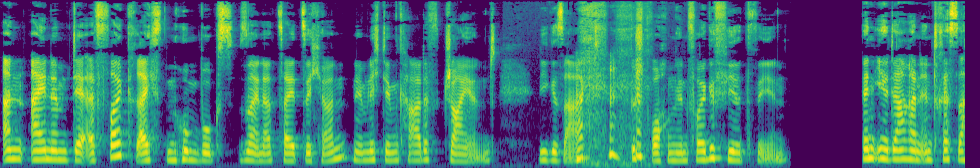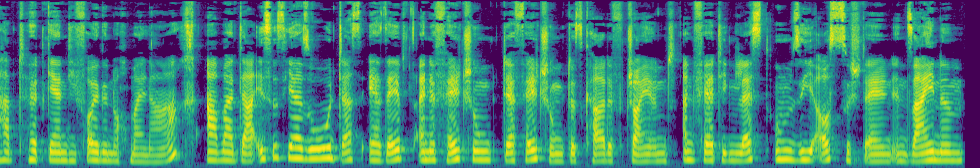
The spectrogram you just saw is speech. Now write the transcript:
an einem der erfolgreichsten Humbugs seiner Zeit sichern, nämlich dem Cardiff Giant, wie gesagt, besprochen in Folge 14. Wenn ihr daran Interesse habt, hört gern die Folge nochmal nach. Aber da ist es ja so, dass er selbst eine Fälschung der Fälschung des Cardiff Giant anfertigen lässt, um sie auszustellen in seinem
